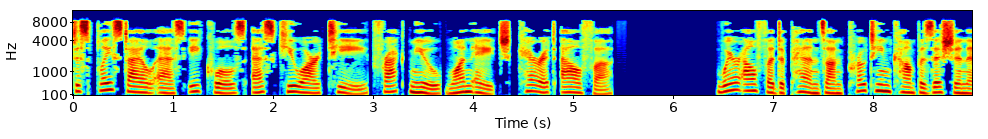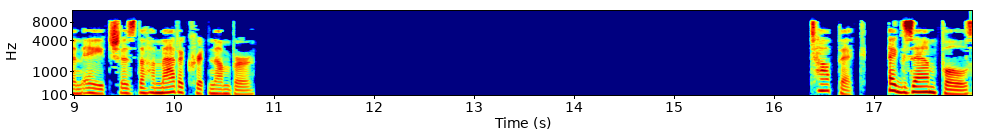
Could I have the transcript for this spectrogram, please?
display style s equals sqrt frac mu 1 h caret alpha where alpha depends on protein composition and H is the hematocrit number. Topic: Examples.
